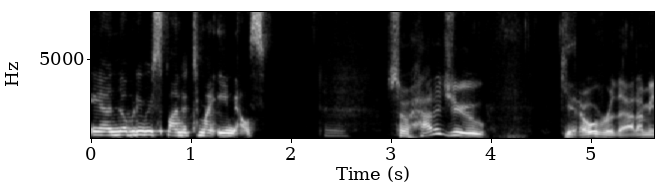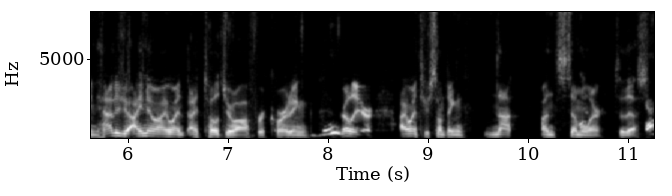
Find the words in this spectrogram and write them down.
and nobody responded to my emails. So, how did you get over that? I mean, how did you? I know I went. I told you off recording mm-hmm. earlier. I went through something not unsimilar to this, yeah.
